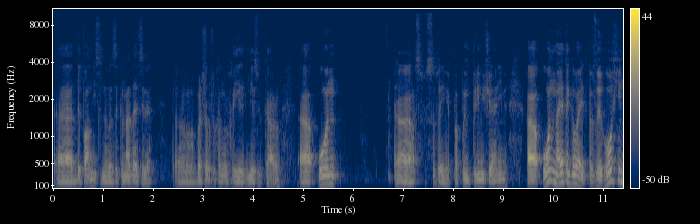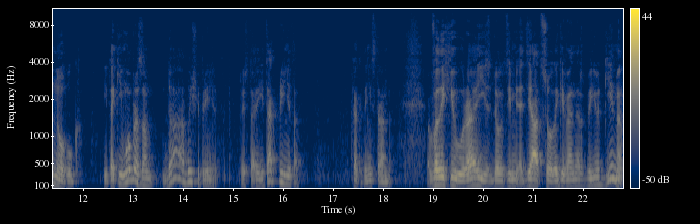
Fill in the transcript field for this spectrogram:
э, дополнительного законодателя э, Большого Шуханурха Езукару, он со своими примечаниями, он на это говорит «вегохи ногук». И таким образом, да, обычай принят. То есть и так принято, как это ни странно. Валихиура из диацола гивенерсбьют гимел.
